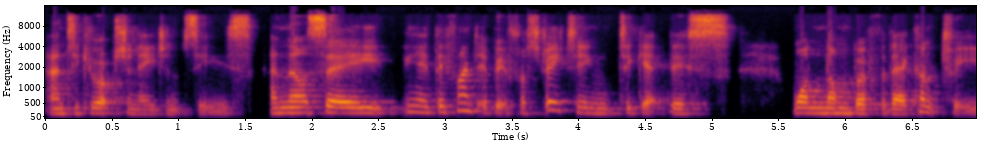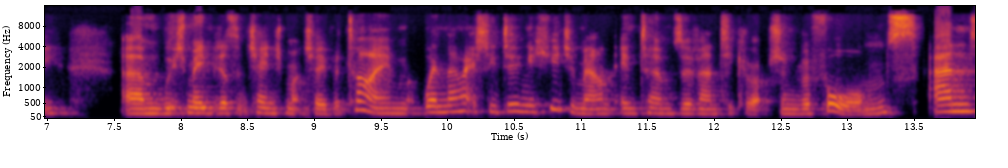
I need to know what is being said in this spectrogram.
anti-corruption agencies. And they'll say, you know, they find it a bit frustrating to get this one number for their country um, which maybe doesn't change much over time, when they're actually doing a huge amount in terms of anti corruption reforms. And,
